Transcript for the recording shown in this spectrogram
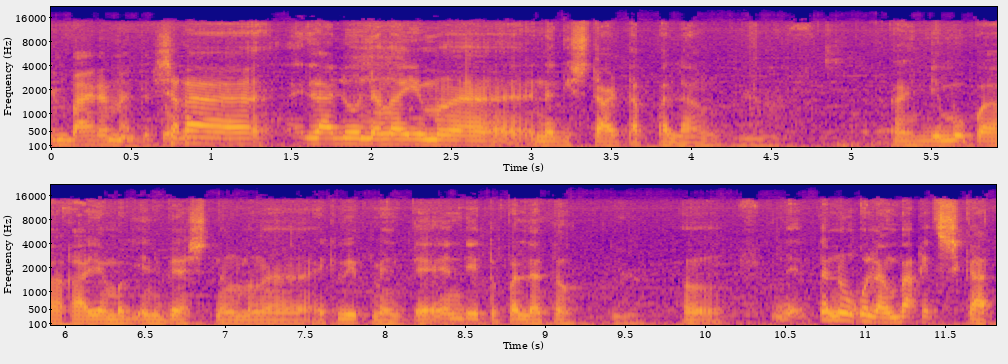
environment. Ito. Saka, lalo na nga yung mga nag-startup pa lang, Yeah. ah, hindi mo pa kaya mag-invest ng mga equipment, eh, dito pala to. Yeah. Oo. Tanong ko lang, bakit Scott?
